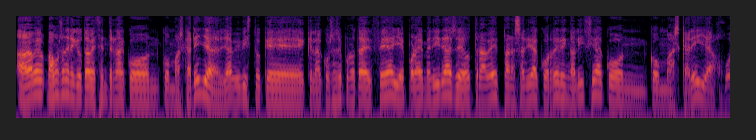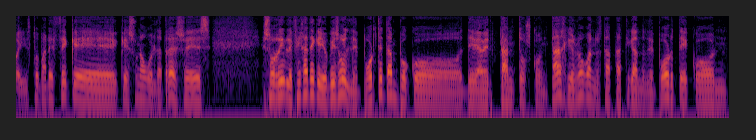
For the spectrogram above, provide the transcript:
ahora vamos a tener que otra vez entrenar con, con mascarillas. Ya habéis visto que, que la cosa se pone otra vez fea y por ahí medidas de otra vez para salir a correr en Galicia con, con mascarilla. Joder, esto parece que, que es una vuelta atrás. Es, es horrible. Fíjate que yo pienso que el deporte tampoco debe haber tantos contagios, ¿no? Cuando estás practicando deporte con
